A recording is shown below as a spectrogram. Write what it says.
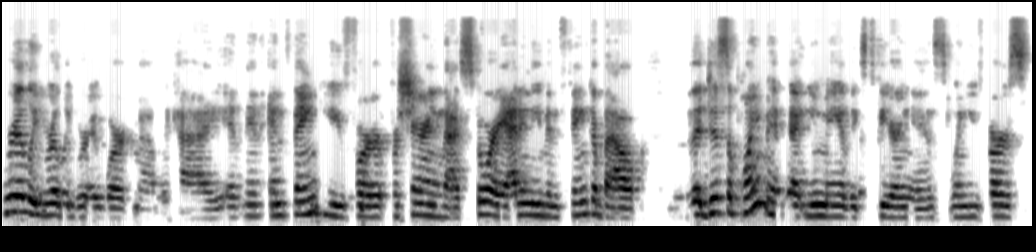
really, really great work, Malachi, and, and and thank you for for sharing that story. I didn't even think about the disappointment that you may have experienced when you first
